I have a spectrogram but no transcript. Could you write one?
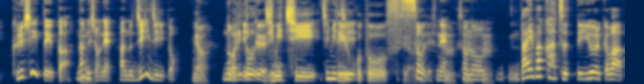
い、苦しいというか、なんでしょうね、あの、じりじりと、伸びていく。割と地道っていうことですよね。そうですね。んその、うん。大爆発っていうよりかは、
